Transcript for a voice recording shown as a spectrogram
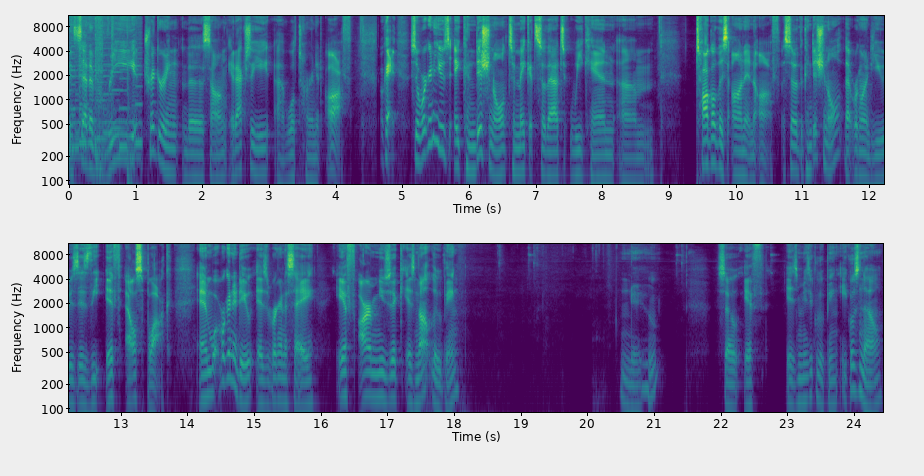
instead of re-triggering the song, it actually uh, will turn it off. Okay, so we're gonna use a conditional to make it so that we can um, toggle this on and off. So the conditional that we're going to use is the if-else block. And what we're gonna do is we're gonna say, if our music is not looping, no. So if is music looping equals no,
